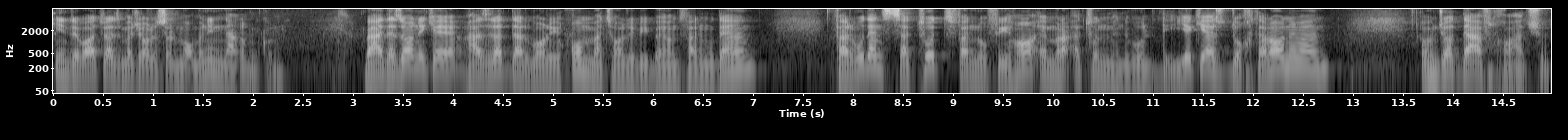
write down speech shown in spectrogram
این روایت رو از مجالس المؤمنین نقل می‌کنه. بعد از آنی که حضرت درباره قم مطالبی بیان فرمودن فرمودن ستوت و نفیها امرأتون من ولدی. یکی از دختران من اونجا دفن خواهد شد.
